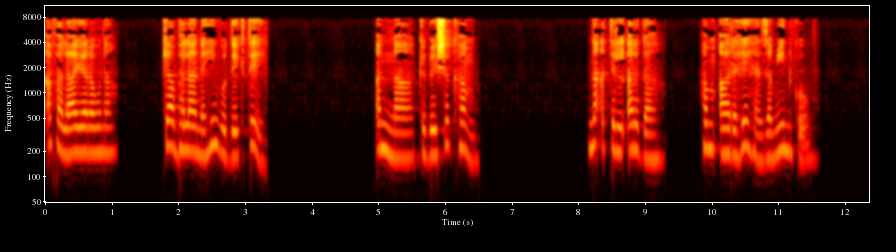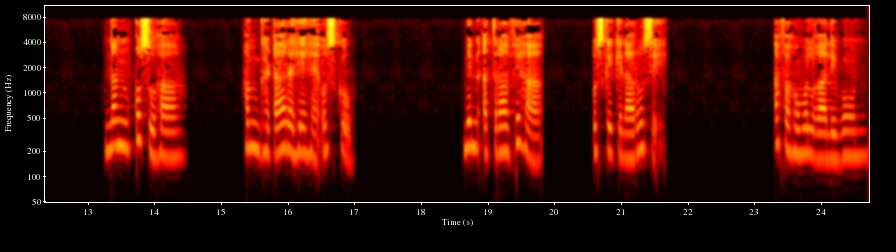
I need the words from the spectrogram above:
افلا یرونا کیا بھلا نہیں وہ دیکھتے؟ انا، کہ بے شک ہم۔ نہ اتل اردا ہم آ رہے ہیں زمین کو۔ نن قسحا ہم گھٹا رہے ہیں اس کو۔ من اطرافہا، اس کے کناروں سے۔ افہم الغالبون؟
